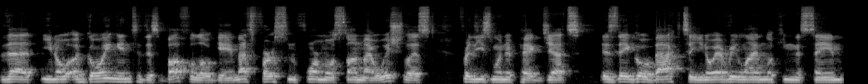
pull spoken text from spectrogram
that, you know, going into this Buffalo game, that's first and foremost on my wish list for these Winnipeg Jets is they go back to, you know, every line looking the same,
